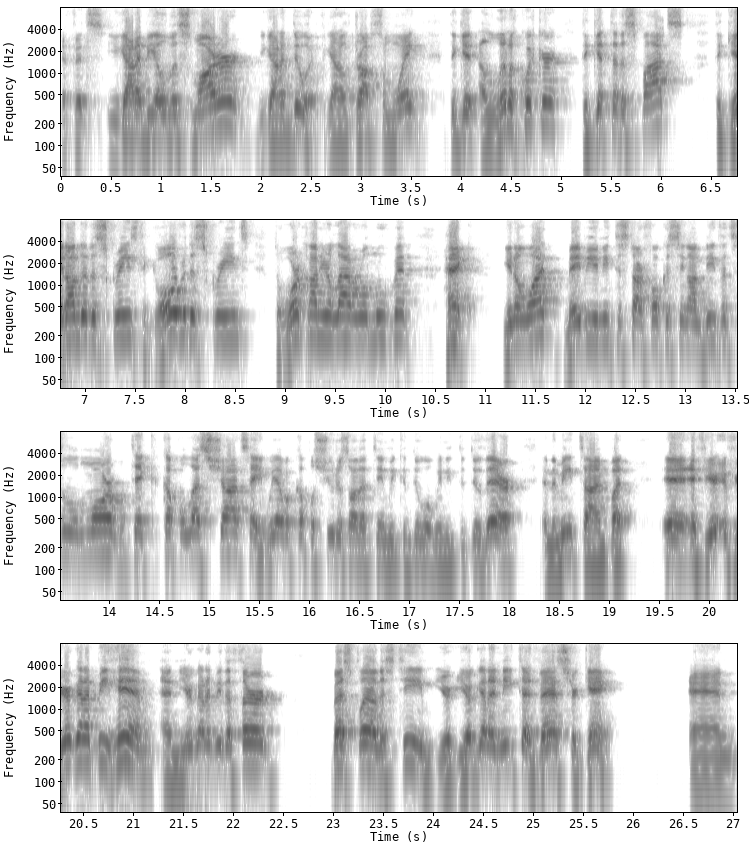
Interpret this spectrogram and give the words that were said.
if it's you got to be a little bit smarter, you got to do it. If you got to drop some weight to get a little quicker to get to the spots, to get under the screens, to go over the screens, to work on your lateral movement. Heck, you know what? Maybe you need to start focusing on defense a little more. We'll take a couple less shots. Hey, we have a couple shooters on the team. We can do what we need to do there in the meantime. But if you're if you're going to be him and you're going to be the third best player on this team, you're you're going to need to advance your game. And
